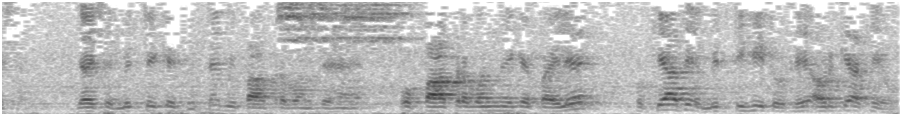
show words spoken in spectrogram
ऐसा। जैसे मिट्टी के जितने भी पात्र बनते हैं, वो पात्र बनने के पहले वो क्या थे? मिट्टी ही तो थे, और क्या थे वो?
